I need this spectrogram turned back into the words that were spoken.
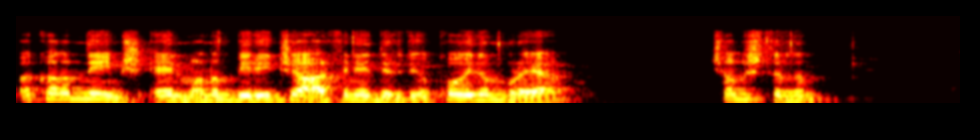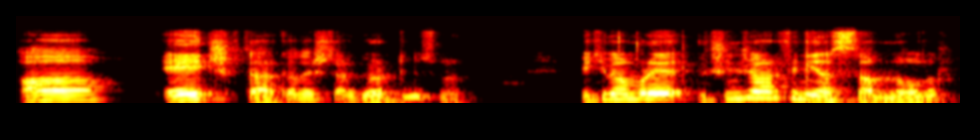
Bakalım neymiş? Elmanın birinci harfi nedir diyor. Koydum buraya. Çalıştırdım. Aa, E çıktı arkadaşlar. Gördünüz mü? Peki ben buraya üçüncü harfini yazsam ne olur?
